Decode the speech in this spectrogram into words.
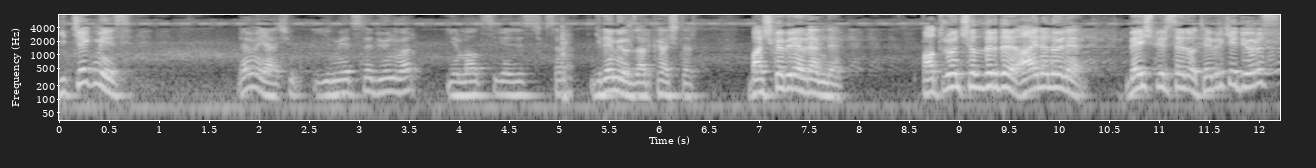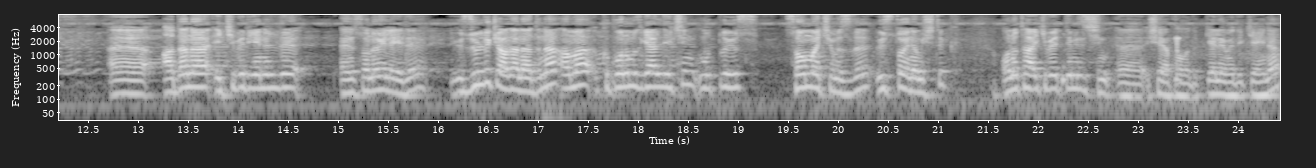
Gidecek miyiz? Değil mi yani şimdi 27'sinde düğün var. 26'sı gecesi çıksam. Gidemiyoruz arkadaşlar. Başka bir evrende. Patron çıldırdı. Aynen öyle. 5-1 Sedo. Tebrik ediyoruz. Ee, Adana 2-1 yenildi. En son öyleydi. Üzüldük Adana adına ama kuponumuz geldiği için mutluyuz. Son maçımızdı. Üst oynamıştık. Onu takip ettiğimiz için e, şey yapamadık. Gelemedik yayına.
